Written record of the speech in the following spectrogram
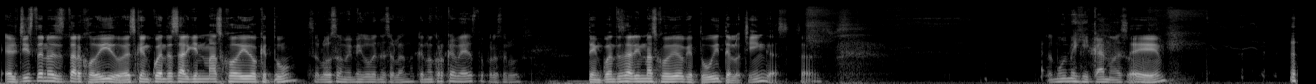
el chiste no es estar jodido, es que encuentras a alguien más jodido que tú, Saludos a mi amigo venezolano, que no creo que vea esto, pero saludos. te encuentras a alguien más jodido que tú y te lo chingas, ¿sabes? Es muy mexicano eso. Sí.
